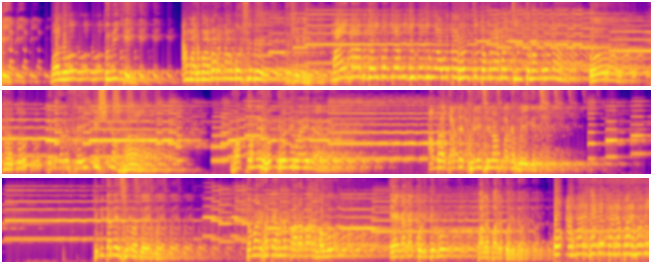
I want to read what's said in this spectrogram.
শোনো বলো তুমি কে? আমার বাবার নাম বসুদেব মায়ের নাম দৈবকে আমি যুগে যুগে অবতার হয়েছি তোমরা আমায় চিনতে পারবে না। ও হ্যাঁ গো তুমি তাহলে সেই কৃষ্ণ? হ্যাঁ। ভক্তিমতী মায়েরা। আমরা যাকে খুঁজেছিলাম তাকে পেয়ে গেছি। তুমি তাহলে শোনো তো তোমার ঘাটে আমরা পারাপার হব এক আনা করে দেবো। পারাপার করে দাও ও আমার ঘাটে পারাপার হবে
